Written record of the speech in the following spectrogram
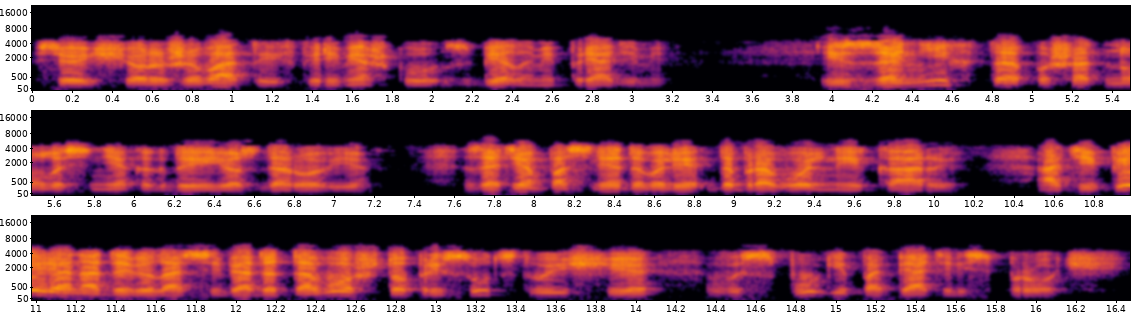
все еще рыжеватые вперемешку с белыми прядями. Из-за них-то пошатнулось некогда ее здоровье. Затем последовали добровольные кары, а теперь она довела себя до того, что присутствующие в испуге попятились прочь.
